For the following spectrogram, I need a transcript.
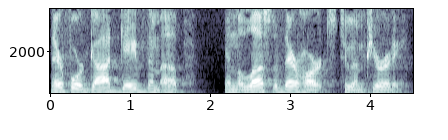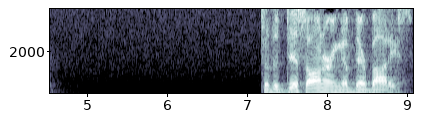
Therefore, God gave them up in the lust of their hearts to impurity, to the dishonoring of their bodies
